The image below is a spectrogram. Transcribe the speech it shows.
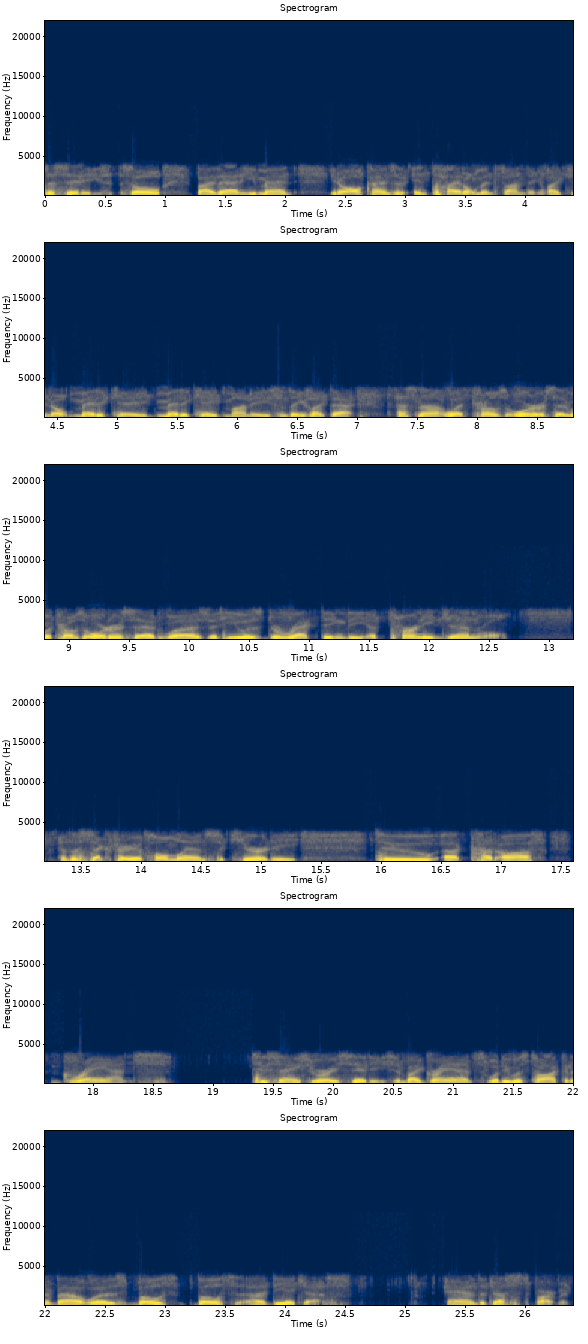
to cities. So by that he meant, you know, all kinds of entitlement funding, like, you know, Medicaid, Medicaid monies and things like that. That's not what Trump's order said. What Trump's order said was that he was directing the Attorney General and the Secretary of Homeland Security to uh, cut off grants to sanctuary cities. And by grants, what he was talking about was both both uh, DHS and the Justice Department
